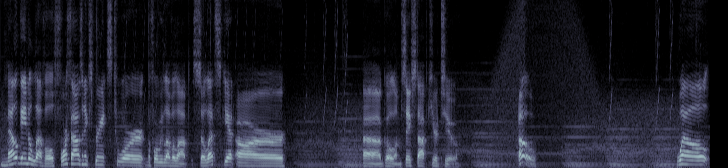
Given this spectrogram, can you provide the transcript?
Mel gained a level, 4,000 experience tour before we level up. So let's get our uh, Golem. Safe stop, cure 2. Oh! Well...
